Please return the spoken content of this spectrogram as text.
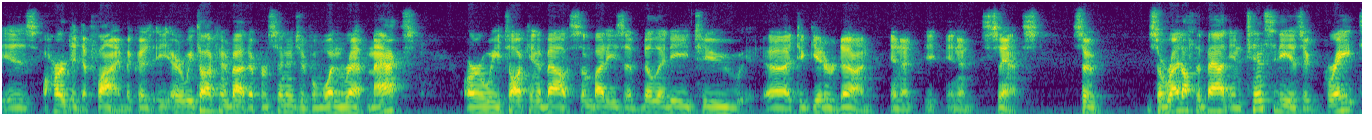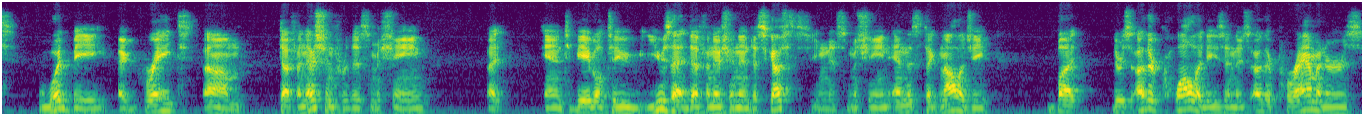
is hard to define because are we talking about a percentage of a one rep max? Or are we talking about somebody's ability to uh, to get her done in a in a sense? So so right off the bat intensity is a great would be a great um, definition for this machine but, and to be able to use that definition in discussing this machine and this technology but there's other qualities and there's other parameters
